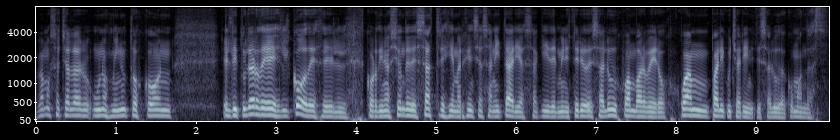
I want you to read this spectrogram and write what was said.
Vamos a charlar unos minutos con el titular del CODES, del Coordinación de Desastres y Emergencias Sanitarias, aquí del Ministerio de Salud, Juan Barbero. Juan Pali Cucharini te saluda, ¿cómo andás?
